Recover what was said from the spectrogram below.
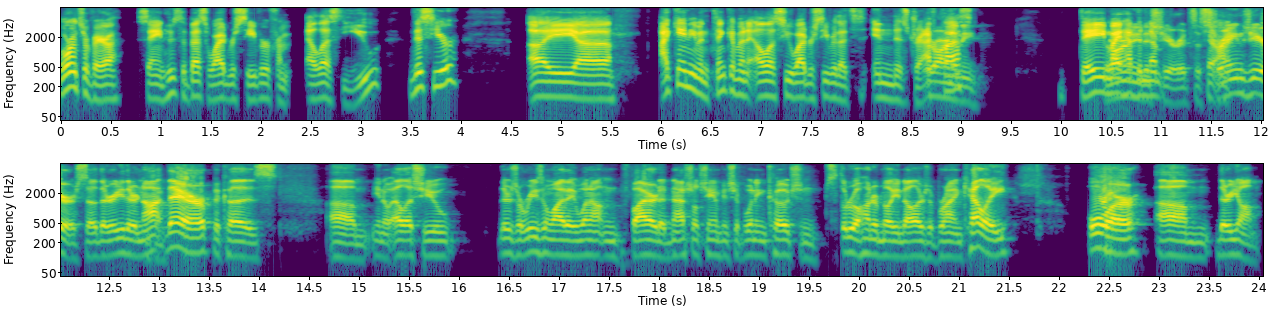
Lawrence Rivera saying, who's the best wide receiver from LSU this year? I uh, I can't even think of an LSU wide receiver that's in this draft class. Any. They there might have the this year. It's a strange year, so they're either not okay. there because, um, you know, LSU. There's a reason why they went out and fired a national championship winning coach and threw hundred million dollars at Brian Kelly, or um, they're young.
